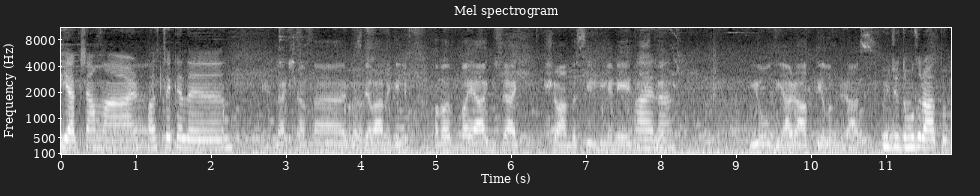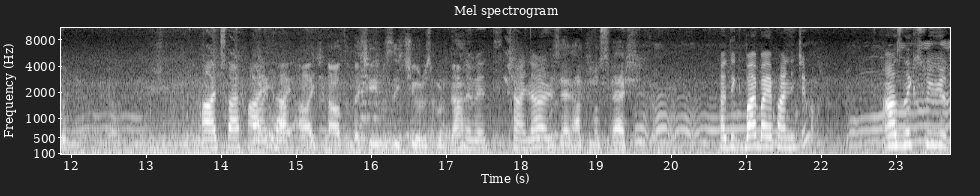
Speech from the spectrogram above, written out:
İyi akşamlar. Hoşçakalın. İyi akşamlar. Biz devam edelim. Hava bayağı güzel. Şu anda serinlemeye düştü. Aynen. İyi oldu ya rahatlayalım biraz. Vücudumuz rahatladı. Ağaçlar harika. Ay, ay, ağacın altında çayımızı içiyoruz burada. Evet. Çaylar. Güzel atmosfer. Hadi bay bay yap anneciğim. Ağzındaki suyu yut.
